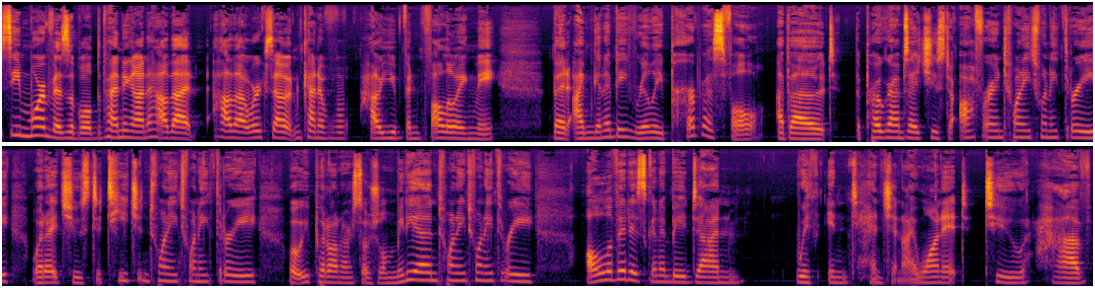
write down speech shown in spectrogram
seem more visible depending on how that how that works out and kind of how you've been following me but I'm going to be really purposeful about the programs I choose to offer in 2023, what I choose to teach in 2023, what we put on our social media in 2023. All of it is going to be done with intention. I want it to have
